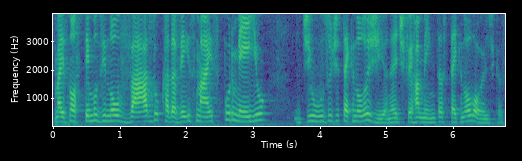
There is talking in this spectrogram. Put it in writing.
mas nós temos inovado cada vez mais por meio de uso de tecnologia, né, de ferramentas tecnológicas.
